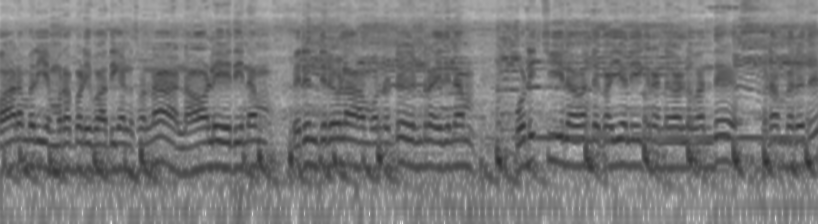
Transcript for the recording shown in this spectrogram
பாரம்பரிய முறைப்படி பார்த்தீங்கன்னு சொன்னால் நாளைய தினம் பெருந்திருவிழா முன்னிட்டு இன்றைய தினம் பொடிச்சியில் வந்து கையளிக்கிற நிகழ்வு வந்து இடம்பெறுது.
